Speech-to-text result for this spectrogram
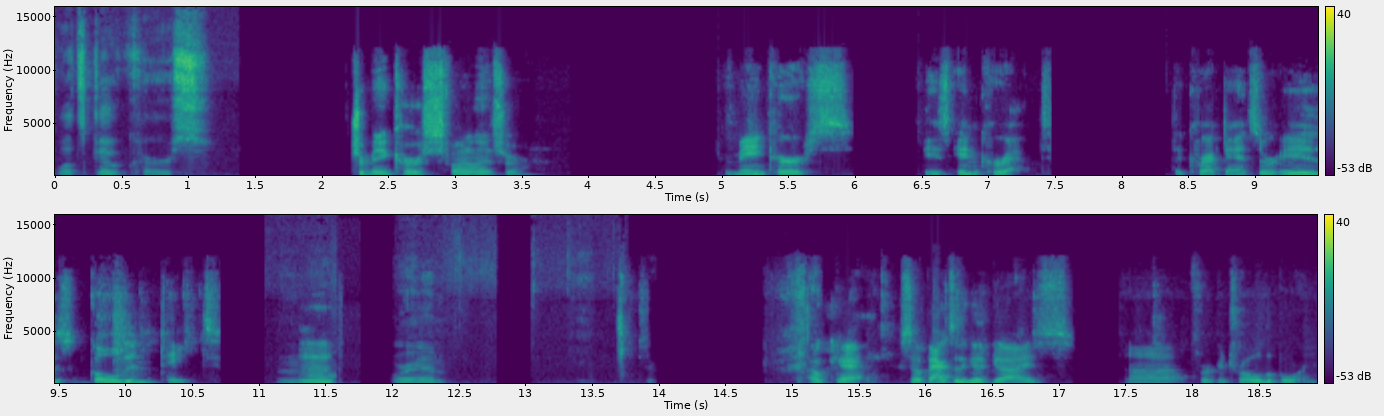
Let's go Kearse. Jermaine Kearse. Final answer. Remain Kearse is incorrect. The correct answer is Golden Tate. Mm. Or him. Okay, so back to the good guys uh, for control of the board.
